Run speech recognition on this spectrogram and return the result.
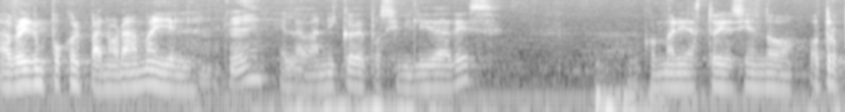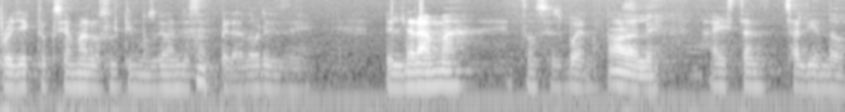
abrir un poco el panorama y el, el abanico de posibilidades. Con María estoy haciendo otro proyecto que se llama Los últimos grandes emperadores de, del drama. Entonces, bueno, ahí están saliendo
